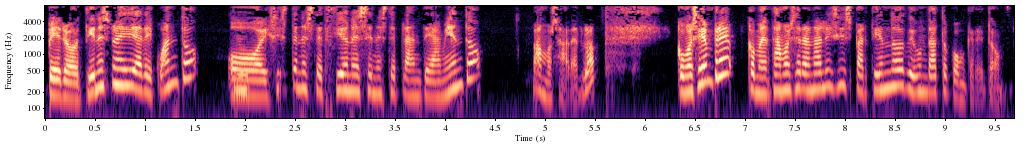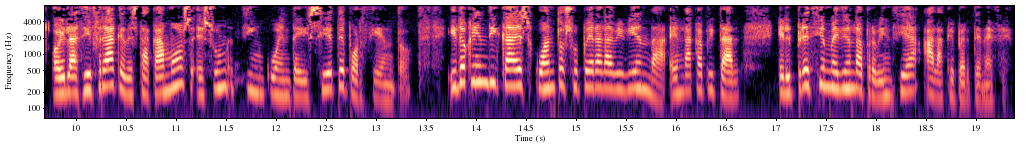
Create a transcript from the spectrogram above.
Pero ¿tienes una idea de cuánto? ¿O mm. existen excepciones en este planteamiento? Vamos a verlo. Como siempre, comenzamos el análisis partiendo de un dato concreto. Hoy la cifra que destacamos es un 57%. Y lo que indica es cuánto supera la vivienda en la capital el precio medio en la provincia a la que pertenece.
